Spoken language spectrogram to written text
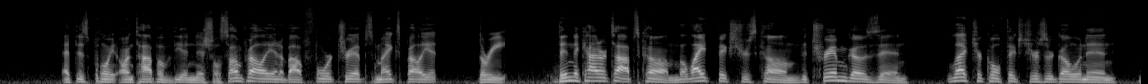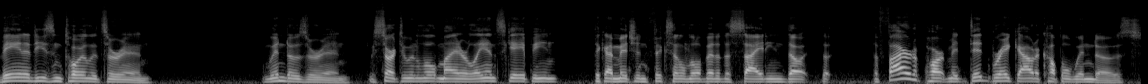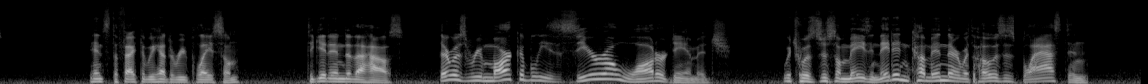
at this point on top of the initial. So I'm probably at about four trips. Mike's probably at three. Then the countertops come, the light fixtures come, the trim goes in, electrical fixtures are going in, vanities and toilets are in, windows are in. We start doing a little minor landscaping. I think I mentioned fixing a little bit of the siding. The, the, the fire department did break out a couple windows, hence the fact that we had to replace them to get into the house. There was remarkably zero water damage, which was just amazing. They didn't come in there with hoses blasting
